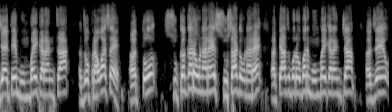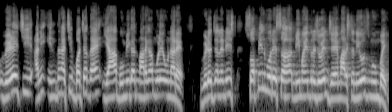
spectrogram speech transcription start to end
जे आहे ते मुंबईकरांचा जो प्रवास आहे तो सुखकर होणार आहे सुसाट होणार आहे. त्याचबरोबर मुंबईकरांच्या जे वेळेची आणि इंधनाची बचत आहे या भूमिगत मार्गामुळे होणार आहे. व्हिडिओ जर्नलिस्ट स्वप्नील मोरेसह मी महेंद्र जोईल जय महाराष्ट्र न्यूज मुंबई.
